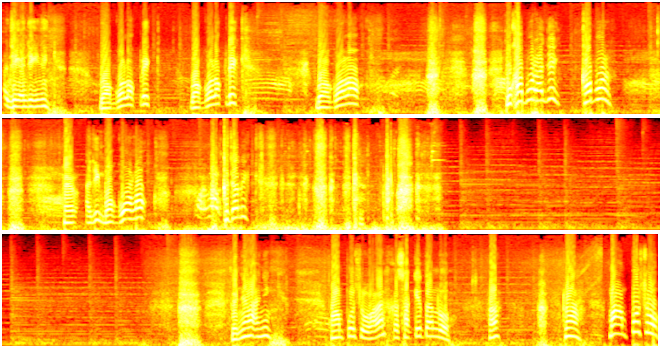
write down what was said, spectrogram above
Anjing, anjing, anjing. Bawa golok, Dik. Bawa golok, Dik. Bawa golok. Lu kabur anjing, kabur. Anjing bawa golok. Kejar, Dik. Gak nyala anjing. Mampus lu, ah, kesakitan lu. Hah? Nah, mampus lu.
